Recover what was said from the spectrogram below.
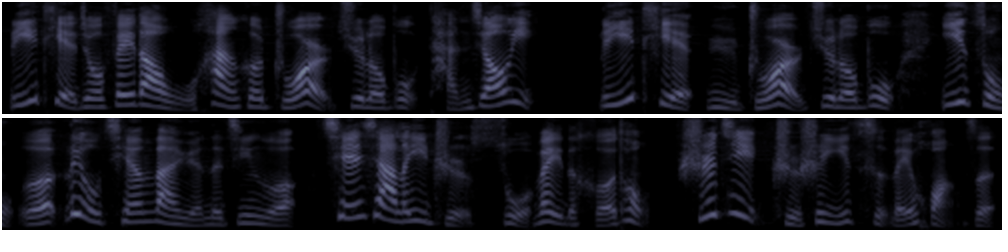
李铁就飞到武汉和卓尔俱乐部谈交易。李铁与卓尔俱乐部以总额六千万元的金额签下了一纸所谓的合同，实际只是以此为幌子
